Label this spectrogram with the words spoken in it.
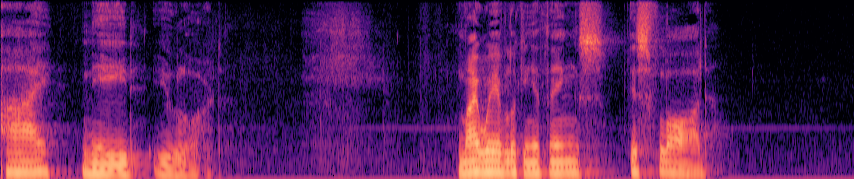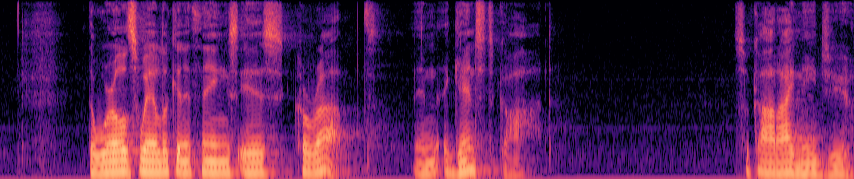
I need you, Lord. My way of looking at things is flawed. The world's way of looking at things is corrupt and against God. So, God, I need you.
